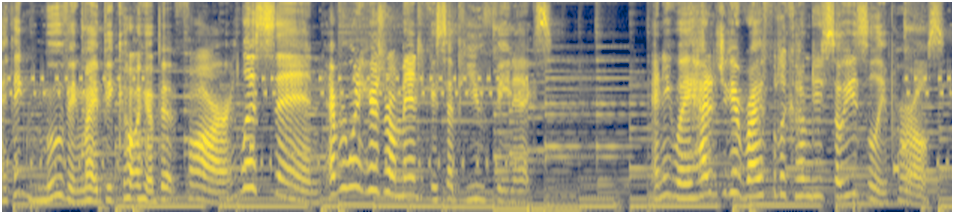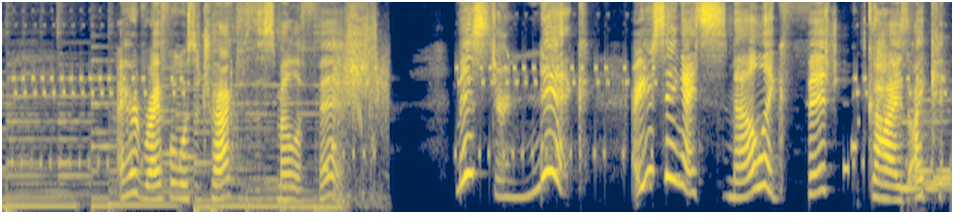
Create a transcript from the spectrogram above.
I think moving might be going a bit far. Listen, everyone here's romantic except you, Phoenix. Anyway, how did you get Rifle to come to you so easily, Pearls? I heard Rifle was attracted to the smell of fish. Mr. Nick! Are you saying I smell like fish? Guys, I can't.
